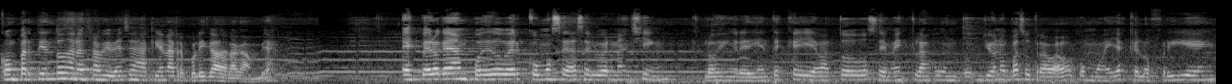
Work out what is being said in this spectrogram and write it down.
compartiendo de nuestras vivencias aquí en la República de la Gambia. Espero que hayan podido ver cómo se hace el bernanchín, los ingredientes que lleva, todo se mezcla junto. Yo no paso trabajo como ellas que lo fríen,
